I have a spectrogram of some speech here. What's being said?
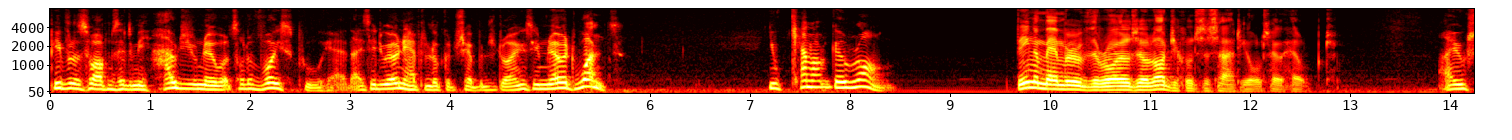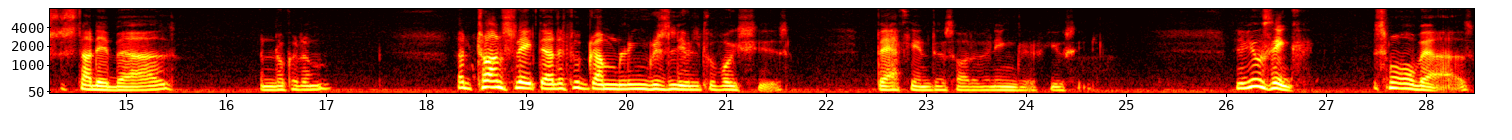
people have so often said to me, how do you know what sort of voice Pooh had? I said, you only have to look at Shepard's drawings, you know at once. You cannot go wrong. Being a member of the Royal Zoological Society also helped. I used to study bears and look at them and translate their little grumbling, grisly little voices back into sort of an English usage. If you think small bears,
